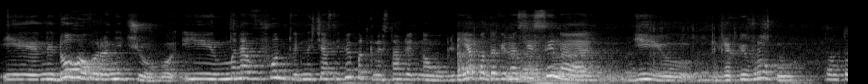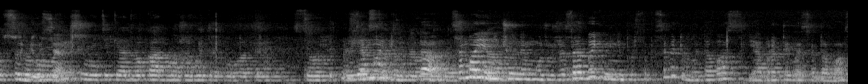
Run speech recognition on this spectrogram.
І ні договора, нічого. І мене в фонд від нещасних випадків не ставлять на облік. Я по довірності сина дію вже півроку. Тобто в судовому рішенні тільки адвокат може витребувати з цього Сама, підприємства трудову да, книжку. сама я нічого не можу вже зробити, мені просто посоветували до вас, я обратилася до вас.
